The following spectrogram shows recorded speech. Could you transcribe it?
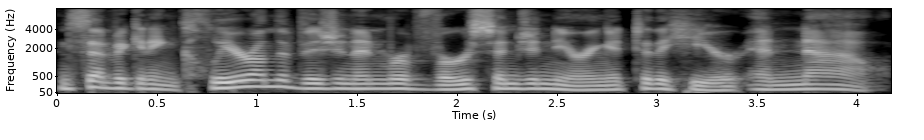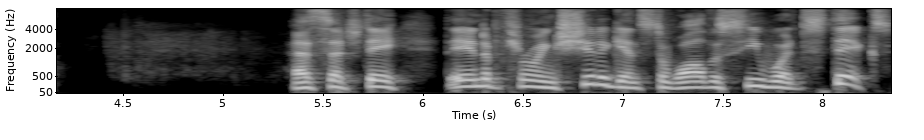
instead of getting clear on the vision and reverse engineering it to the here and now. As such, they, they end up throwing shit against a wall to see what sticks,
